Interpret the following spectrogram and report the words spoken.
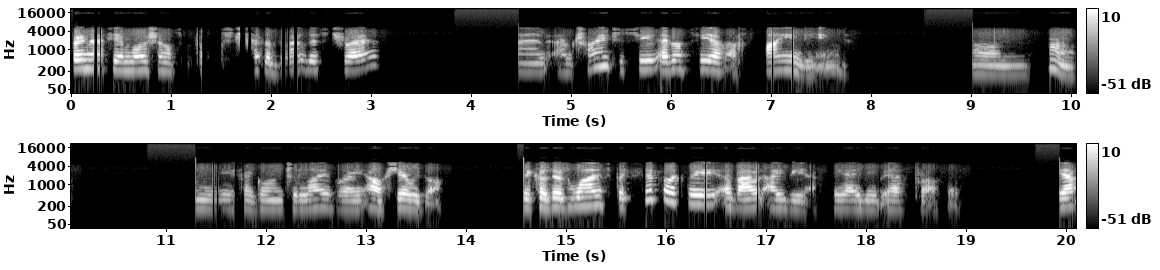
pregnancy emotional stress about the stress. And I'm trying to see, I don't see a, a finding. Um, hmm. Maybe if I go into library, oh, here we go. Because there's one specifically about IVF, the IVF process. Yeah,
